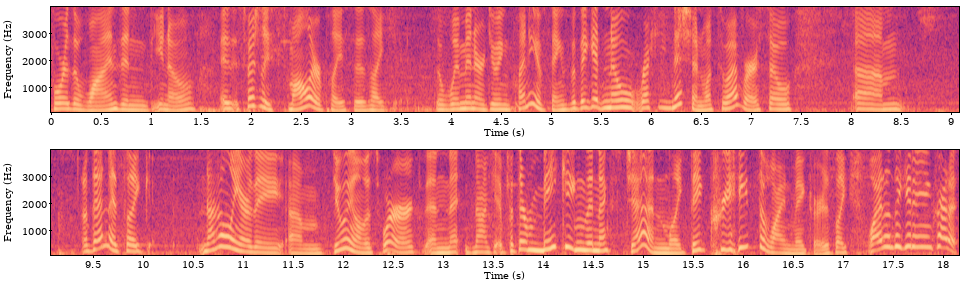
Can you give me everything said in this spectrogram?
for the wines, and you know, especially smaller places, like the women are doing plenty of things, but they get no recognition whatsoever. So. Um, then it's like not only are they um, doing all this work and not get, but they're making the next gen. Like they create the winemakers. Like why don't they get any credit?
